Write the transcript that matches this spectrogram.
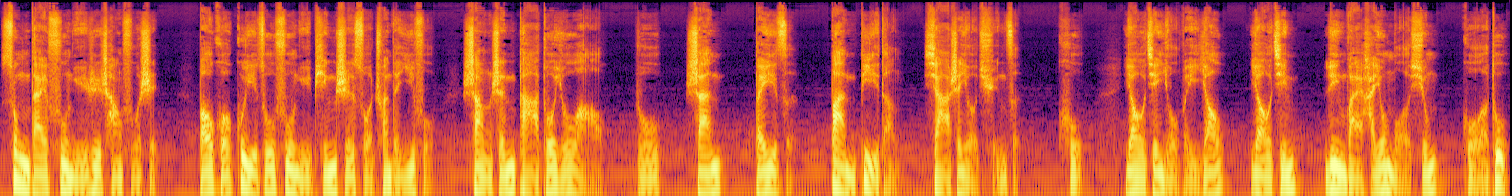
宋代妇女日常服饰，包括贵族妇女平时所穿的衣服，上身大多有袄、如衫、杯子、半臂等，下身有裙子、裤，腰间有围腰、腰巾，另外还有抹胸、裹肚，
